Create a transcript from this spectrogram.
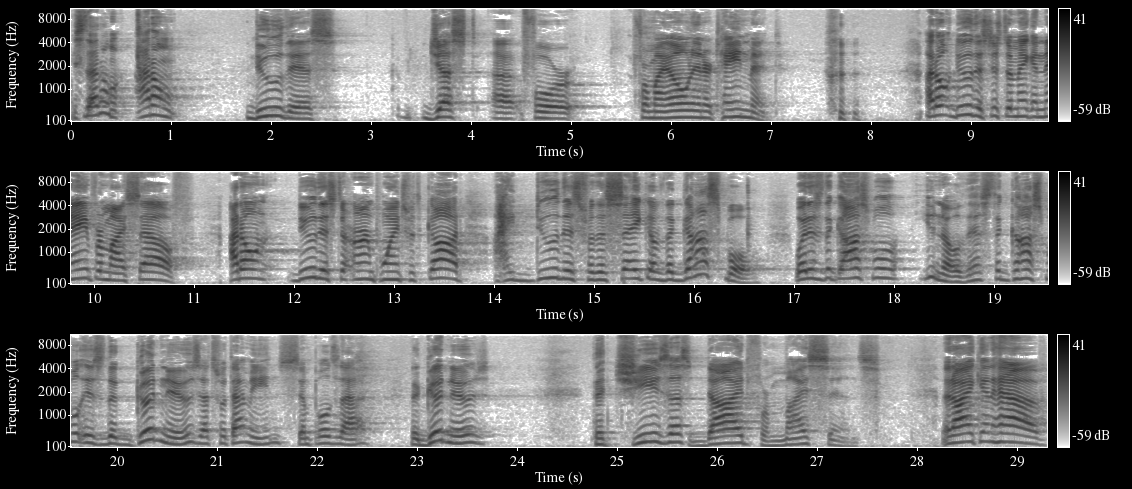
He said, I don't, I don't do this just uh, for, for my own entertainment. I don't do this just to make a name for myself. I don't do this to earn points with God. I do this for the sake of the gospel. What is the gospel? You know this. The gospel is the good news. That's what that means. Simple as that. The good news that Jesus died for my sins, that I can have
